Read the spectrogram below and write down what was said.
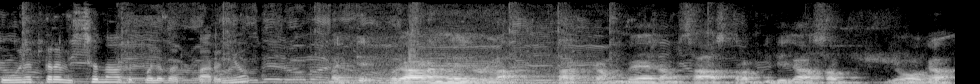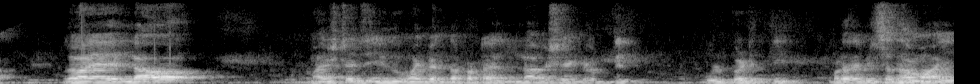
പൂനത്ര വിശ്വനാഥ് പുലവർ പറഞ്ഞു. മറ്റ് പുരാണങ്ങളിലുള്ള തർക്കം വേദം ശാസ്ത്രം ഇതിഹാസം യോഗ മുതലായ എല്ലാ മനുഷ്യ ജീവിതവുമായി ബന്ധപ്പെട്ട എല്ലാ വിഷയങ്ങളും ഇതിൽ ഉൾപ്പെടുത്തി വളരെ വിശദമായി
